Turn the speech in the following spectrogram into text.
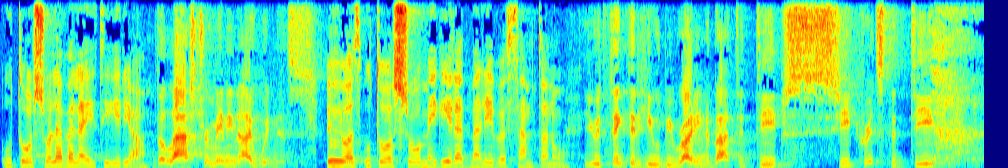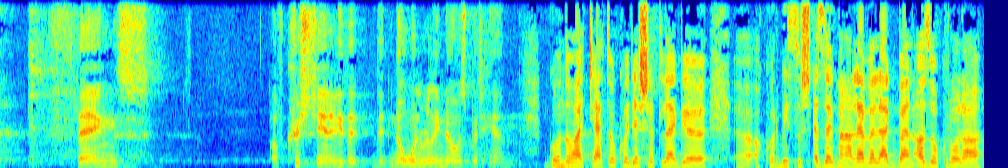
utolsó leveleit írja. The last remaining eyewitness. Ő az utolsó, még életben lévő szemtanú. You would think that he would be writing about the deep secrets, the deep things of Christianity that, that no one really knows but him. Gondolhatjátok, hogy esetleg akkor biztos ezekben a levelekben azokról a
